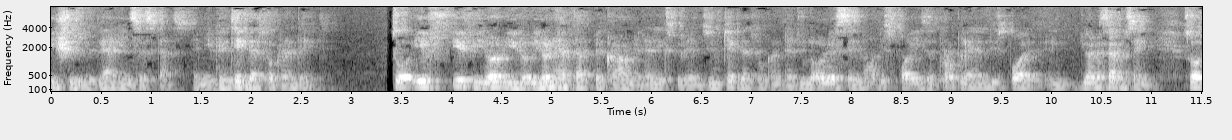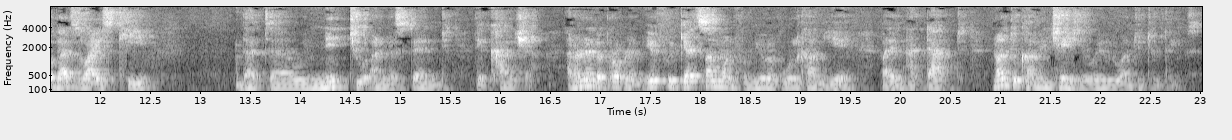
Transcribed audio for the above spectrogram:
issues with their ancestors, and you can take that for granted. So if if you don't you don't, you don't have that background and that experience, you take that for granted. You'll always say, no, this boy is a problem. This boy, you understand what I'm saying? So that's why it's key that uh, we need to understand the culture. I don't have a problem if we get someone from Europe who will come here, but then adapt, not to come and change the way we want to do things.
